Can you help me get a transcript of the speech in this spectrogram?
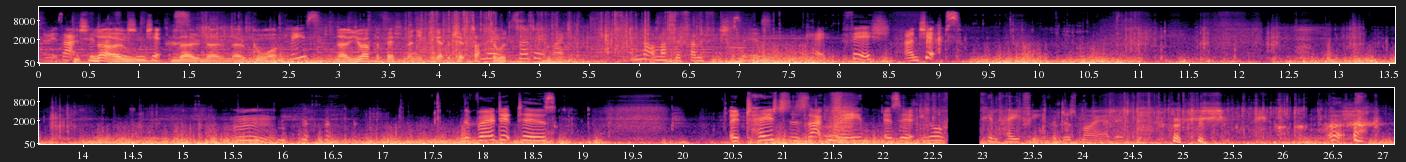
so it's actually No, like fish and chips? no, no, no. Go on. Please? No, you have the fish and then you can get the chips afterwards. because I don't like. I'm not a massive fan of fish as it is. Okay, fish and chips. Mmm. The verdict is. It tastes exactly as it. You're fucking hay fever does my head in.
